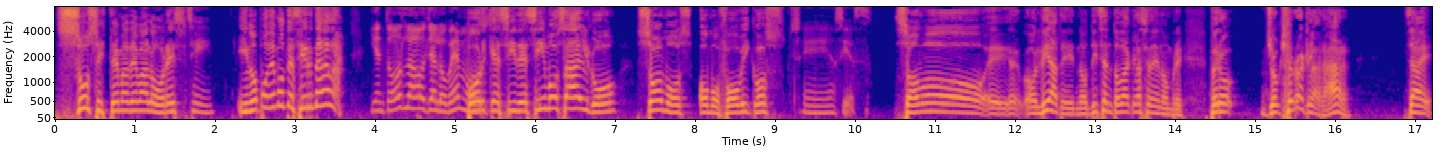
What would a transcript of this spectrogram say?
su sistema de valores Sí. y no podemos decir nada. Y en todos lados ya lo vemos. Porque si decimos algo, somos homofóbicos, Sí, así es. somos, eh, olvídate, nos dicen toda clase de nombres. Pero yo quiero aclarar. O sea, eh,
